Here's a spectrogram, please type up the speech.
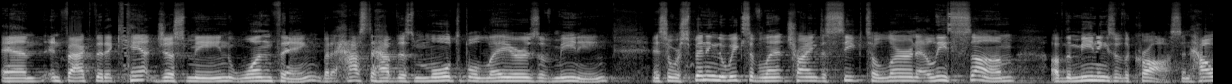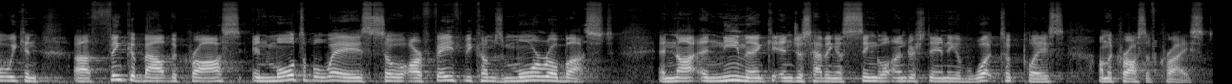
And in fact, that it can't just mean one thing, but it has to have this multiple layers of meaning. And so we're spending the weeks of Lent trying to seek to learn at least some of the meanings of the cross and how we can uh, think about the cross in multiple ways so our faith becomes more robust and not anemic in just having a single understanding of what took place on the cross of Christ.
